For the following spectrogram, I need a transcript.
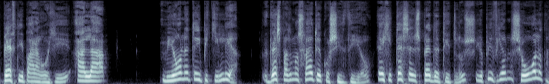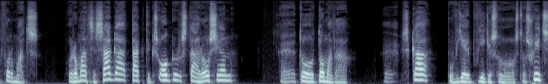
πέφτει η παραγωγή, αλλά μειώνεται η ποικιλία. Δες παραδείγματος χάρη το 22, έχει 4-5 τίτλους, οι οποίοι βγαίνουν σε όλα τα formats. Romance Saga, Tactics Ogre, Star Ocean, ε, το Automata ε, φυσικά, που, βγήκε, που βγήκε στο, στο Switch,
